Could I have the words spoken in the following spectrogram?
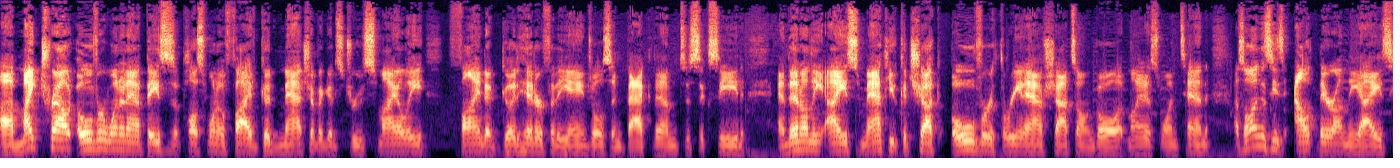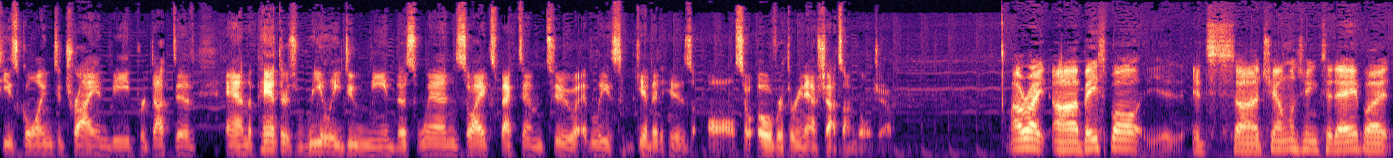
Uh, Mike Trout over one and a half bases at plus 105. Good matchup against Drew Smyly. find a good hitter for the Angels and back them to succeed. And then on the ice, Matthew Tkachuk over three and a half shots on goal at minus 110. As long as he's out there on the ice, he's going to try and be productive. And the Panthers really do need this win. So I expect him to at least give it his all. So over three and a half shots on goal, Joe. All right. Uh, baseball, it's uh, challenging today, but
